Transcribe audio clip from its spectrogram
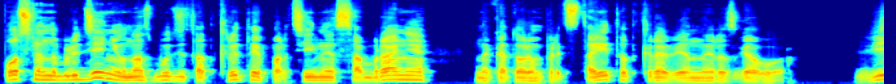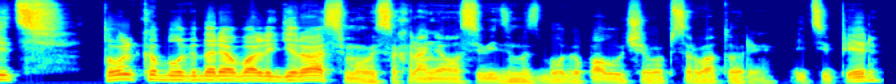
После наблюдения у нас будет открытое партийное собрание, на котором предстоит откровенный разговор. Ведь только благодаря Вале Герасимовой сохранялась видимость благополучия в обсерватории, и теперь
